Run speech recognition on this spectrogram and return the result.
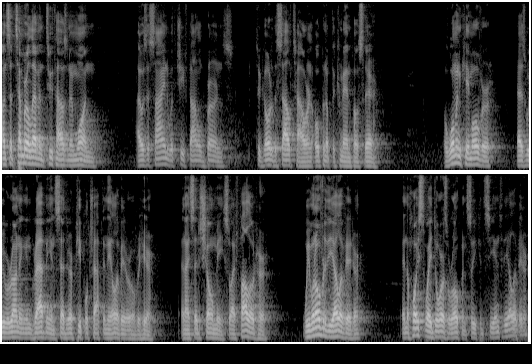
On September 11, 2001, I was assigned with Chief Donald Burns to go to the South Tower and open up the command post there. A woman came over as we were running and grabbed me and said, There are people trapped in the elevator over here. And I said, Show me. So I followed her. We went over to the elevator, and the hoistway doors were open so you could see into the elevator.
